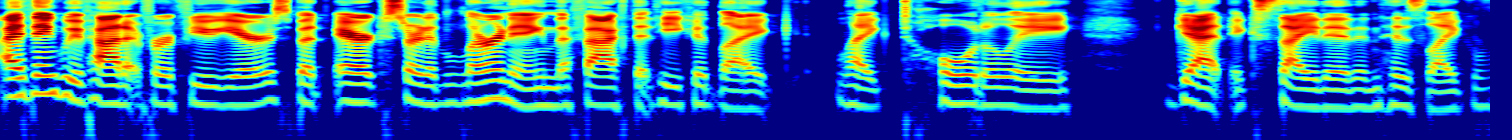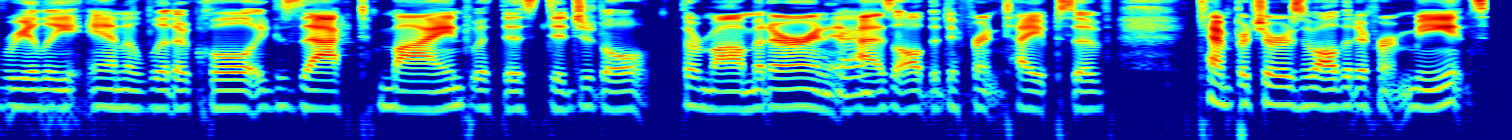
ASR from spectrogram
I think we've had it for a few years. But Eric started learning the fact that he could like like totally get excited in his like really analytical exact mind with this digital thermometer and it has all the different types of temperatures of all the different meats.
